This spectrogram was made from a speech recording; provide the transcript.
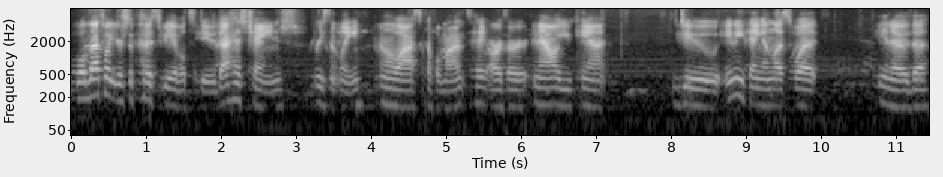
well, that's what you're supposed to be able to do. That has changed recently in the last couple months. Hey, Arthur, now you can't do anything unless what you know the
